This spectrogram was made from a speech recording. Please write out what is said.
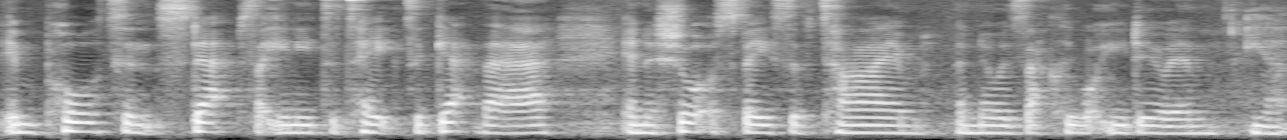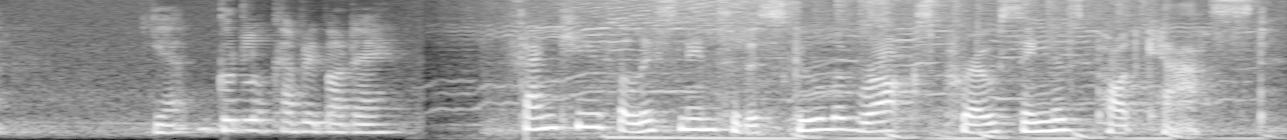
important steps that you need to take to get there in a shorter space of time and know exactly what you're doing. Yeah. Yeah. Good luck, everybody. Thank you for listening to the School of Rocks Pro Singers podcast.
